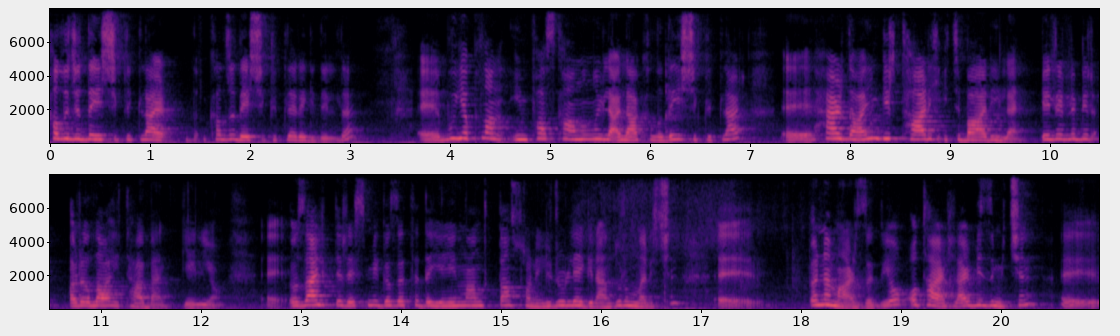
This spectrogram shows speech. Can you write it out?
kalıcı değişiklikler kalıcı değişikliklere gidildi. E, bu yapılan infaz kanunuyla alakalı değişiklikler e, her daim bir tarih itibariyle belirli bir aralığa hitaben geliyor. E, özellikle resmi gazetede yayınlandıktan sonra yürürlüğe giren durumlar için e, önem arz ediyor. O tarihler bizim için e,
